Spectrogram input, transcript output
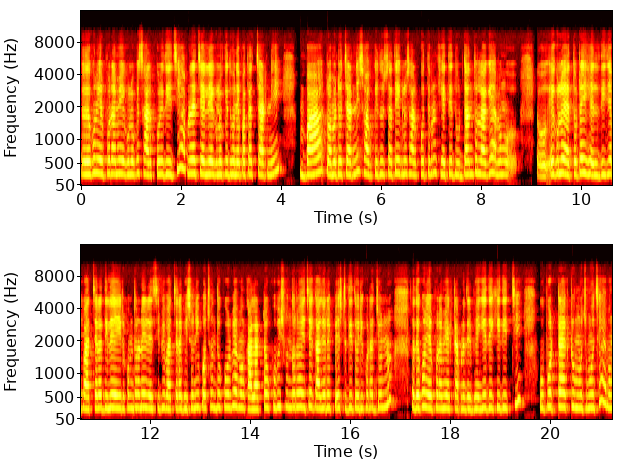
তো দেখুন, এরপর আমি এগুলোকে সার্ভ করে দিয়েছি। আপনারা চাইলে এগুলোকে ধনে পাতার চাটনি বা টমেটো চাটনি সব কিছুর সাথে এগুলো সার্ভ করতে পারেন। খেতে দুর্দান্ত লাগে এবং এগুলো এতটাই হেলদি যে বাচ্চারা দিলে এইরকম ধরনের রেসিপি বাচ্চারা ভীষণই পছন্দ করবে এবং কালারটাও খুবই সুন্দর হয়েছে গাজরের পেস্ট দিয়ে তৈরি করার জন্য। তো দেখুন, এরপর আমি একটা আপনাদের ভেঙে দেখিয়ে দিচ্ছি। উপরটা একটু মুচমুচে এবং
